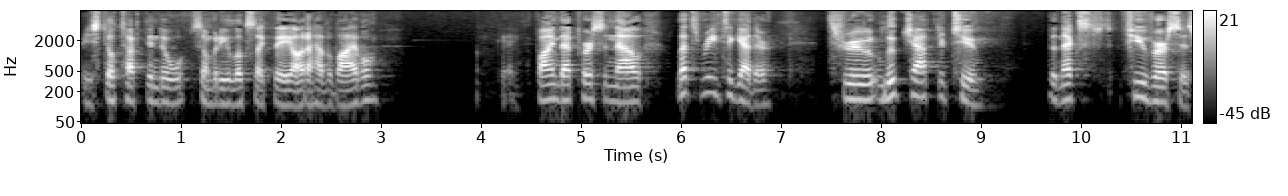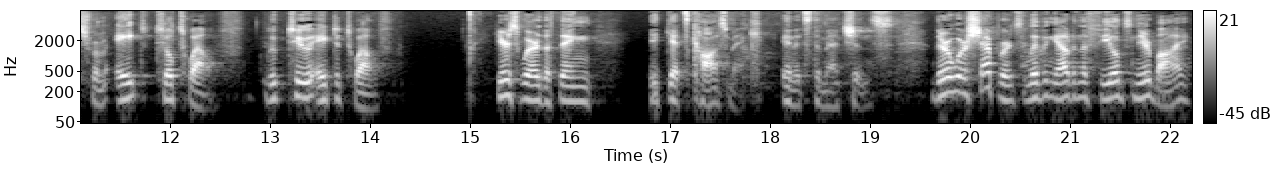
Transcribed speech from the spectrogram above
Are you still tucked into somebody who looks like they ought to have a Bible? Okay. Find that person now. Let's read together through Luke chapter 2, the next few verses from 8 till 12. Luke 2, 8 to 12. Here's where the thing it gets cosmic in its dimensions. There were shepherds living out in the fields nearby,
